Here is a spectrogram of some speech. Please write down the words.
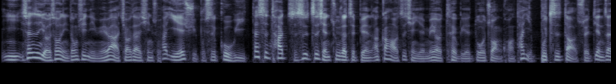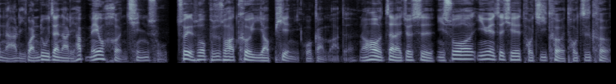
你甚至有时候你东西你没办法交代清楚，他也许不是故意，但是他只是之前住在这边啊，刚好之前也没有特别多状况，他也不知道水电在哪里、管路在哪里，他没有很清楚，所以说不是说他刻意要骗你或干嘛的。然后再来就是你说，因为这些投机客、投资客，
